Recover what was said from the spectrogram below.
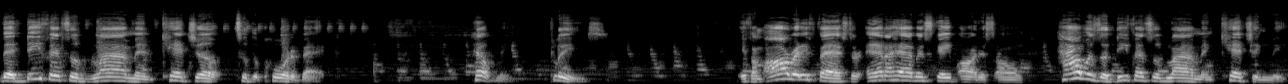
that defensive linemen catch up to the quarterback? Help me, please. If I'm already faster and I have escape artists on, how is a defensive lineman catching me?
